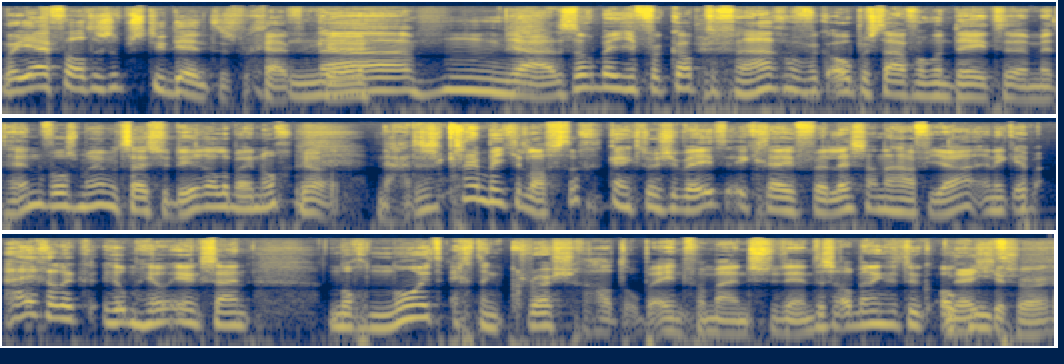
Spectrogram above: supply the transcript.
Maar jij valt dus op studenten, begrijp ik. Nou, hmm, ja, dat is toch een beetje een verkapte vraag of ik opensta voor een date met hen, volgens mij. Want zij studeren allebei nog. Ja. Nou, dat is een klein beetje lastig. Kijk, zoals je weet, ik geef eh, les aan de HVA. En ik heb eigenlijk, heel, om heel eerlijk zijn, nog nooit echt een crush gehad op een van mijn studenten. Dus al ben ik natuurlijk ook Netjes niet hoor.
